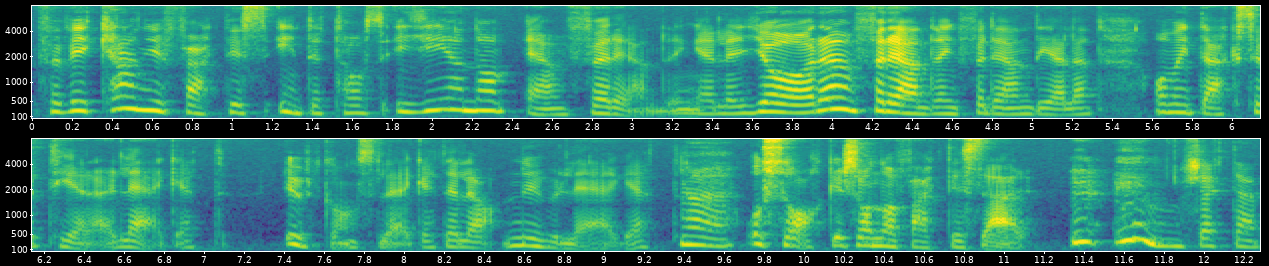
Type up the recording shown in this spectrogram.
För vi kan ju faktiskt inte ta oss igenom en förändring eller göra en förändring för den delen om vi inte accepterar läget, utgångsläget eller ja, nuläget Nej. och saker som de faktiskt är. Ursäkta.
